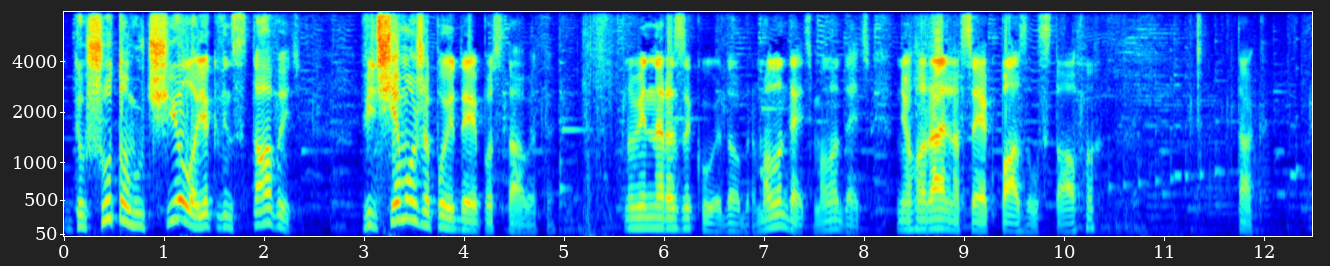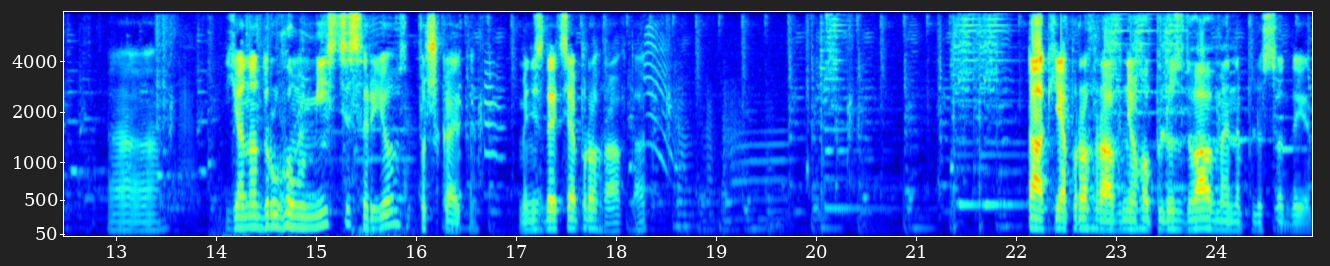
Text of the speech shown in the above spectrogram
Да що там у чела, як він ставить? Він ще може, по ідеї, поставити. Ну він не ризикує, добре. Молодець, молодець. В нього реально все як пазл стало. Так. Е, я на другому місці, серйозно? Почекайте. Мені здається, я програв, так? Так, я програв, в нього плюс 2, в мене плюс 1.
